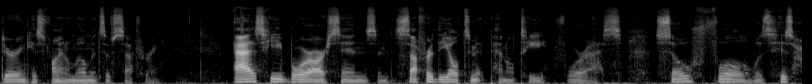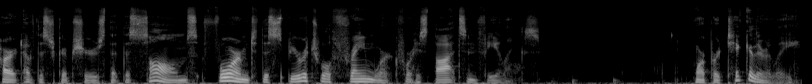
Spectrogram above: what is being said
during his final moments of suffering as he bore our sins and suffered the ultimate penalty for us. So full was his heart of the Scriptures that the Psalms formed the spiritual framework for his thoughts and feelings. More particularly,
